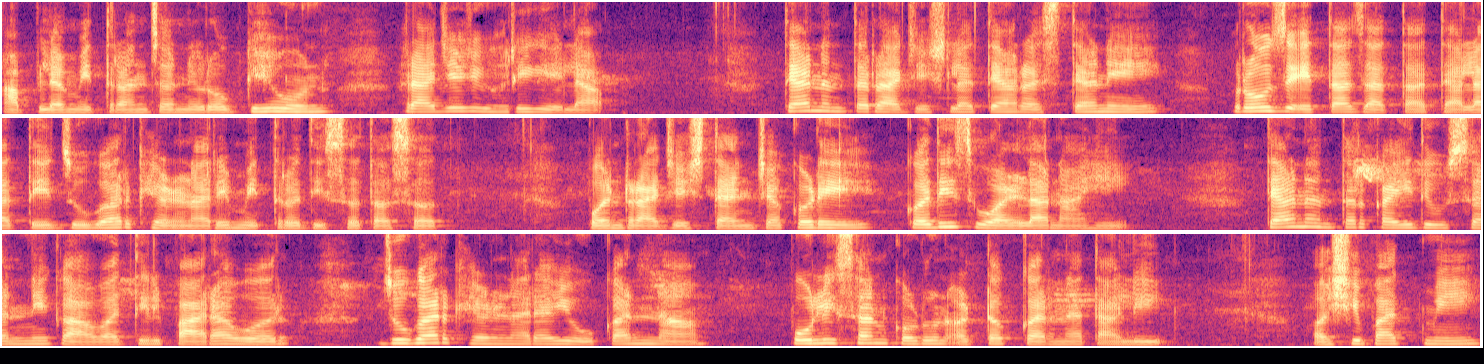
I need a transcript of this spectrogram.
आपल्या मित्रांचा निरोप घेऊन राजेश घरी गेला. त्यानंतर राजेशला त्या रस्त्याने रोज येता जाता त्याला ते जुगार खेळणारे मित्र दिसत असत. पण राजेश त्यांच्याकडे कधीच वळला नाही. त्यानंतर काही दिवसांनी गावातील पारावर जुगार खेळणाऱ्या युवकांना पोलिसांकडून अटक करण्यात आली. अशी बातमी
